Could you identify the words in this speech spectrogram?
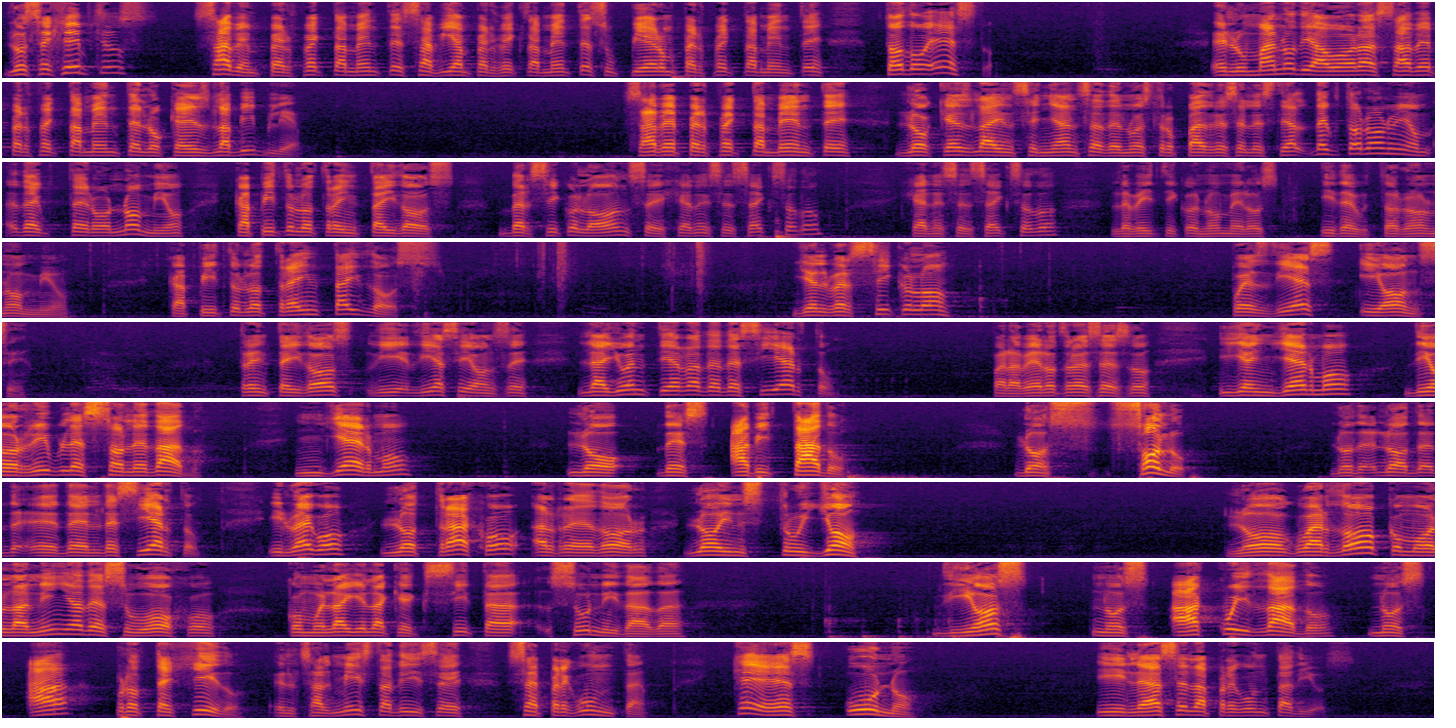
Los egipcios saben perfectamente, sabían perfectamente, supieron perfectamente todo esto. El humano de ahora sabe perfectamente lo que es la Biblia sabe perfectamente lo que es la enseñanza de nuestro Padre Celestial. Deuteronomio, Deuteronomio capítulo 32, versículo 11, Génesis Éxodo, Génesis Éxodo, Levítico Números y Deuteronomio, capítulo 32. Y el versículo, pues 10 y 11. 32, 10 y 11, la halló en tierra de desierto, para ver otra vez eso, y en yermo de horrible soledad. Yermo, lo deshabitado, lo solo, lo, eh, del desierto. Y luego lo trajo alrededor, lo instruyó lo guardó como la niña de su ojo, como el águila que excita su nidada. Dios nos ha cuidado, nos ha protegido. El salmista dice, se pregunta, ¿qué es uno? Y le hace la pregunta a Dios.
